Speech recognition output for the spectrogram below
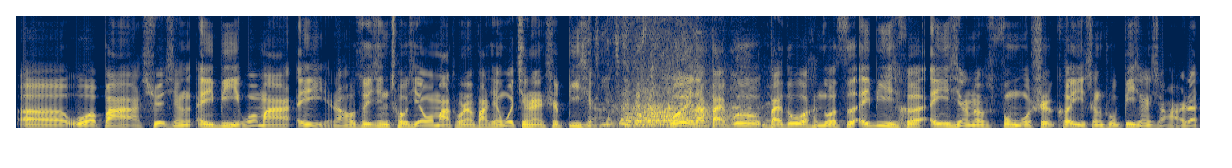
呃，我爸血型 AB，我妈 A，然后最近抽血，我妈突然发现我竟然是 B 型，我给他百度百度过很多次，AB 和 A 型的父母是可以生出 B 型小孩的，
